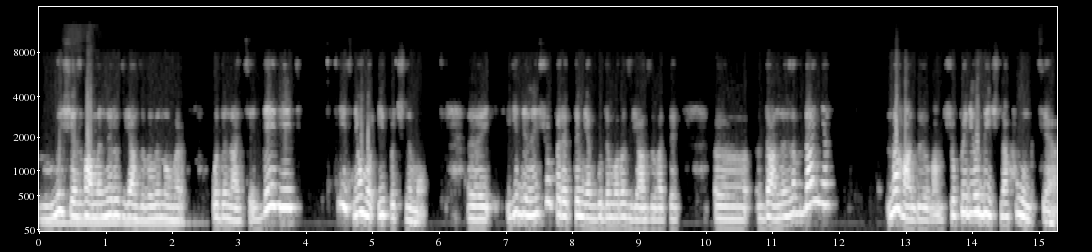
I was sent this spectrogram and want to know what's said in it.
ми ще з вами не розв'язували номер 11.9, і з нього і почнемо. Е, Єдине, що перед тим, як будемо розв'язувати е, дане завдання, нагадую вам, що періодична функція,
